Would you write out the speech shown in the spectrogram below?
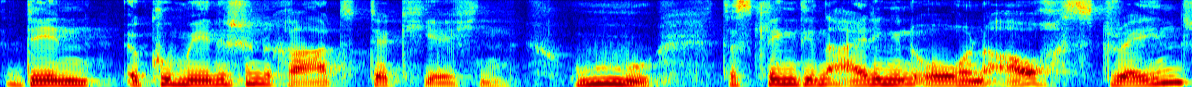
den Ökumenischen Rat der Kirchen. Uh, das klingt in einigen Ohren auch strange.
